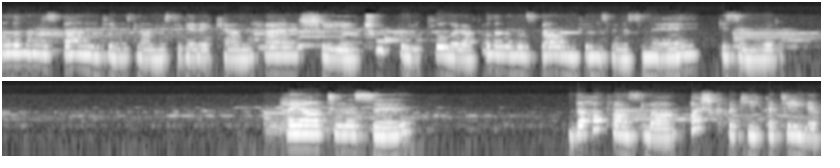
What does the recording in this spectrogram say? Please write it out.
alanınızdan temizlenmesi gereken her şeyi çok boyutlu olarak alanınızdan temizlemesine izin verin. Hayatınızı daha fazla aşk hakikatiyle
